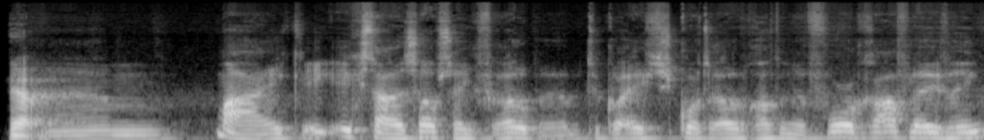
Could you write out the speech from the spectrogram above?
Ja. Um, maar ik, ik, ik, sta er zelf zeker voor open. We hebben het natuurlijk al eventjes kort over gehad in de vorige aflevering.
